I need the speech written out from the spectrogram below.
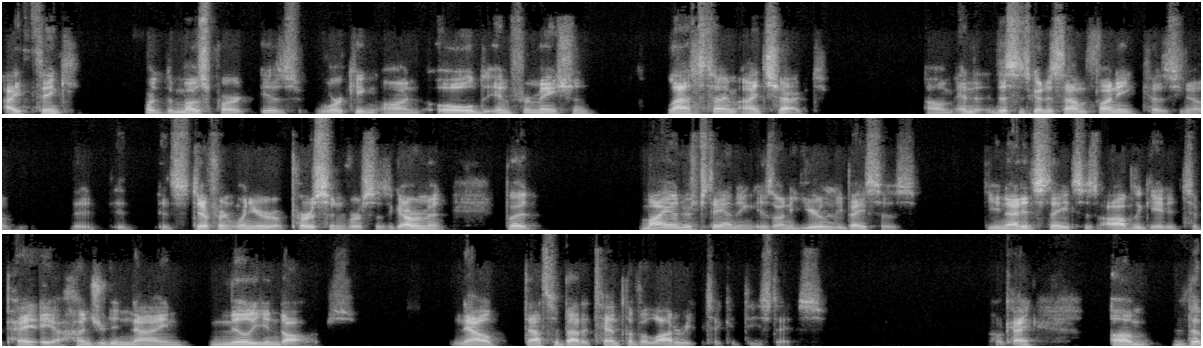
i think for the most part is working on old information last time i checked um, and this is going to sound funny because you know it, it, it's different when you're a person versus a government. But my understanding is on a yearly basis, the United States is obligated to pay 109 million dollars. Now that's about a tenth of a lottery ticket these days. Okay, um, the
